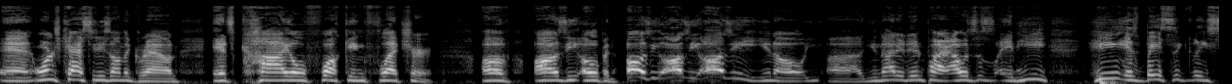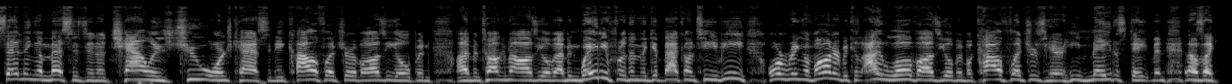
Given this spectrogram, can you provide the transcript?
and Orange Cassidy's on the ground. It's Kyle fucking Fletcher of Aussie Open. Aussie, Aussie, Aussie, you know, uh, United Empire. I was just, and he, he is basically sending a message and a challenge to Orange Cassidy, Kyle Fletcher of Aussie Open. I've been talking about Aussie Open. I've been waiting for them to get back on TV or Ring of Honor because I love Aussie Open, but Kyle Fletcher's here. He made a statement, and I was like,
